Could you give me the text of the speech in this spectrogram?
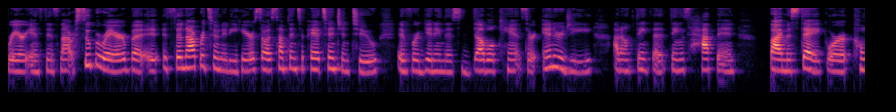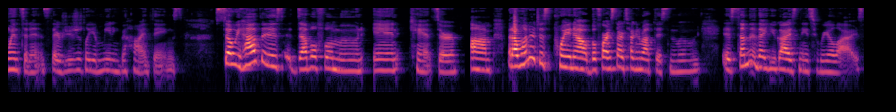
rare instance, not super rare, but it, it's an opportunity here. So it's something to pay attention to if we're getting this double cancer energy. I don't think that things happen by mistake or coincidence. There's usually a meaning behind things. So we have this double full moon in Cancer. Um, but I want to just point out before I start talking about this moon is something that you guys need to realize.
